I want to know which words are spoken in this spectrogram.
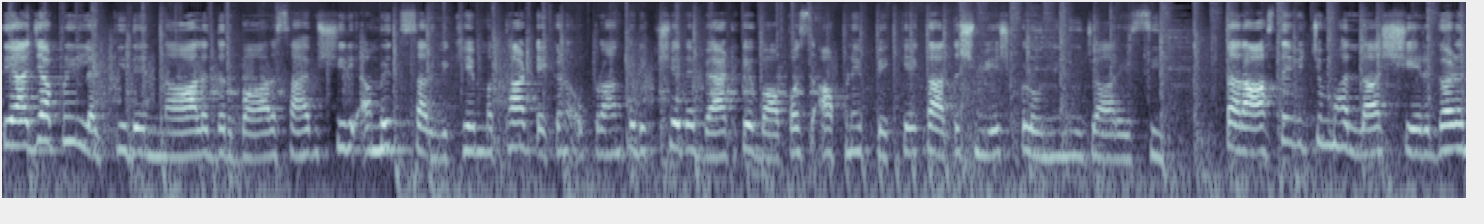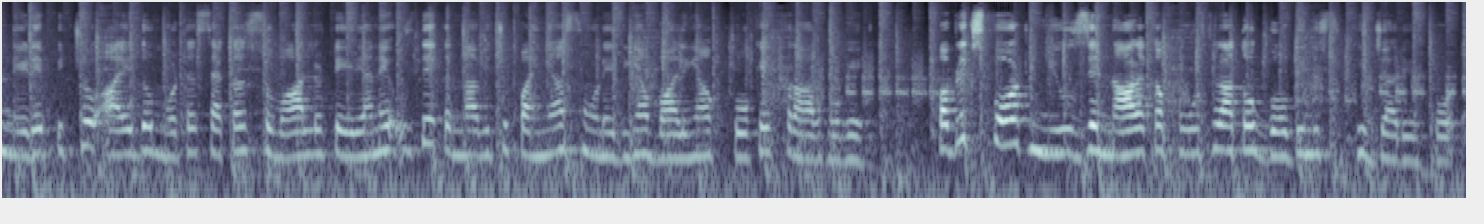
ਤੇ ਅੱਜ ਆਪਣੀ ਲੜਕੀ ਦੇ ਨਾਲ ਦਰਬਾਰ ਸਾਹਿਬ ਸ੍ਰੀ ਅੰਮ੍ਰਿਤਸਰ ਵਿਖੇ ਮੱਥਾ ਟੇਕਣ ਉਪਰੰਤ ਰਿਕਸ਼ੇ ਤੇ ਬੈਠ ਕੇ ਵਾਪਸ ਆਪਣੇ ਪੇਕੇ ਘਰ ਦਸ਼ਮੇਸ਼ ਕਲੋਨੀ ਨੂੰ ਜਾ ਰਹੀ ਸੀ। ਤਾਂ ਰਾਸਤੇ ਵਿੱਚ ਮੁਹੱਲਾ ਸ਼ੇਰਗੜ੍ਹ ਨੇੜੇ ਪਿੱਛੋਂ ਆਏ ਦੋ ਮੋਟਰਸਾਈਕਲ ਸਵਾਰ ਲੁਟੇਰਿਆਂ ਨੇ ਉਸਦੇ ਕੰਨਾਂ ਵਿੱਚ ਪਾਈਆਂ ਸੋਨੇ ਦੀਆਂ ਵਾਲੀਆਂ ਖੋ ਕੇ ਫਰਾਰ ਹੋ ਗਏ। ਪਬਲਿਕ ਸਪੋਰਟ ਨਿਊਜ਼ ਦੇ ਨਾਲ ਕਪੂਰਥਲਾ ਤੋਂ ਗੋਬਿੰਦ ਸੁਖੀਜਾ ਦੀ ਰਿਪੋਰਟ।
